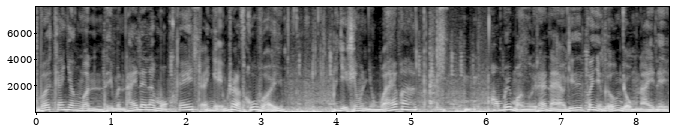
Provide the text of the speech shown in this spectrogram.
với cá nhân mình thì mình thấy đây là một cái trải nghiệm rất là thú vị. Cái gì khi mình dùng app á không biết mọi người thế nào chứ với những cái ứng dụng này thì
